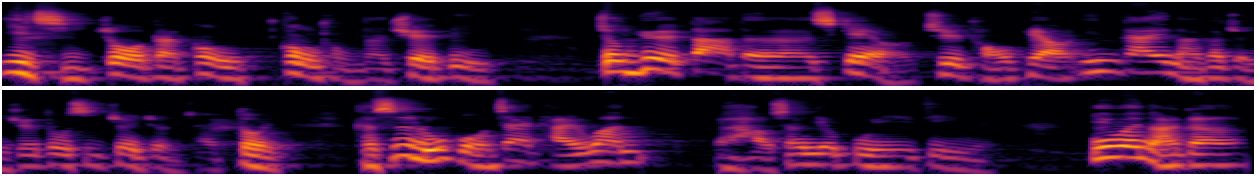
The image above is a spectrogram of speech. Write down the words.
一起做的共共同的确定，就越大的 scale 去投票，应该哪个准确度是最准才对。可是如果在台湾，呃，好像又不一定，因为哪个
